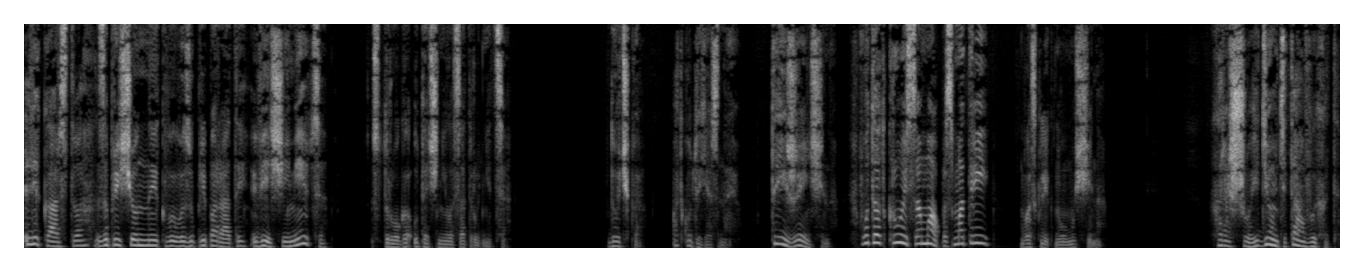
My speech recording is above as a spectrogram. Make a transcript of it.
«Лекарства, запрещенные к вывозу препараты, вещи имеются?» — строго уточнила сотрудница. «Дочка, откуда я знаю? Ты женщина. Вот открой сама, посмотри!» — воскликнул мужчина. «Хорошо, идемте, там выход»,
